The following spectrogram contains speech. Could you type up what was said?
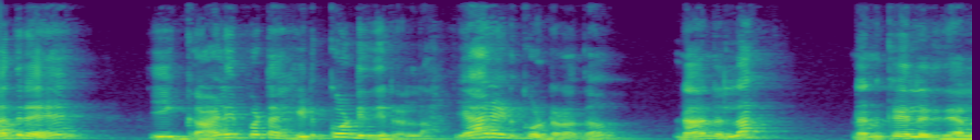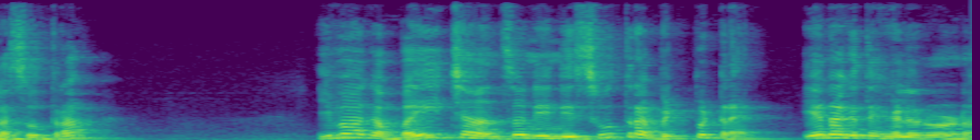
ಆದರೆ ಈ ಗಾಳಿಪಟ ಹಿಡ್ಕೊಂಡಿದ್ದೀರಲ್ಲ, ಯಾರು ಹಿಡ್ಕೊಂಡಿರೋದು? ನಾನಲ್ಲ? ನನ್ನ ಕೈಯಲ್ಲಿದೆಯಲ್ಲ ಸೂತ್ರ? ಇವಾಗ ಬೈ ಚಾನ್ಸು ನೀನು ಈ ಸೂತ್ರ ಬಿಟ್ಬಿಟ್ರೆ ಏನಾಗುತ್ತೆ ಹೇಳಿ ನೋಡೋಣ?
